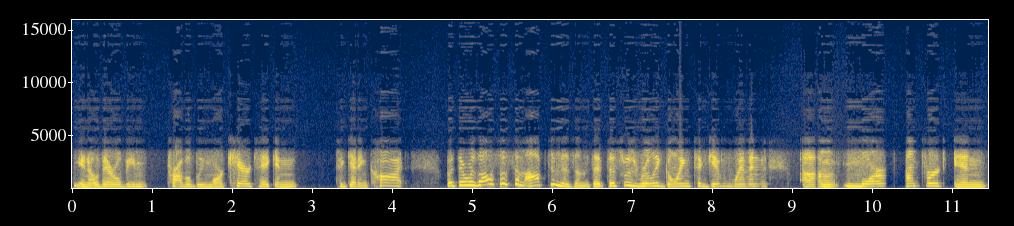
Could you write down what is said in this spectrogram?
you know, there will be probably more care taken to getting caught. But there was also some optimism that this was really going to give women um, more comfort in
